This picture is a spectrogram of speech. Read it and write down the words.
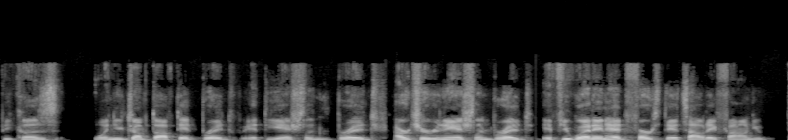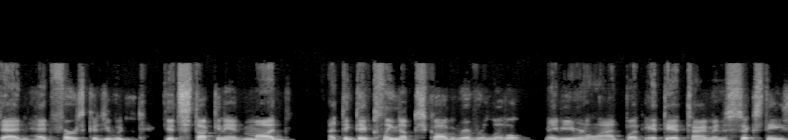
because when you jumped off that bridge at the Ashland Bridge, Archer and Ashland Bridge, if you went in head first, that's how they found you dead and head first because you would get stuck in that mud. I think they've cleaned up the Chicago River a little, maybe even a lot. But at that time in the 60s,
